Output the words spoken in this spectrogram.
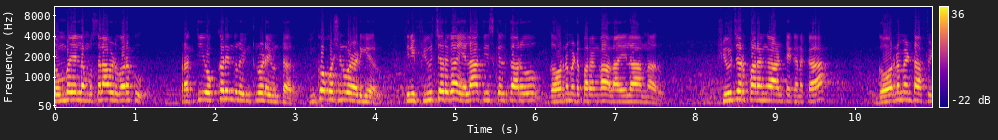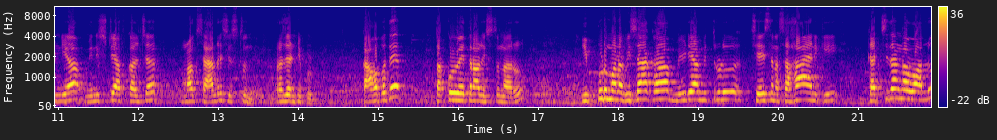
తొంభై ఏళ్ళ ముసలావిడి వరకు ప్రతి ఒక్కరు ఇందులో ఇంక్లూడ్ అయి ఉంటారు. ఇంకో క్వశ్చన్ కూడా అడిగారు. దీని ఫ్యూచర్గా ఎలా తీసుకెళ్తారు? గవర్నమెంట్ పరంగా అలా ఇలా అన్నారు. ఫ్యూచర్ పరంగా అంటే కనుక government of India ministry of culture మాకు శాలరీస్ ఇస్తుంది. ప్రజెంట్ ఇప్పుడు. కాకపోతే తక్కువ వేతనాలు ఇస్తున్నారు. ఇప్పుడు మన విశాఖ మీడియా మిత్రులు చేసిన సహాయానికి ఖచ్చితంగా వాళ్ళు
